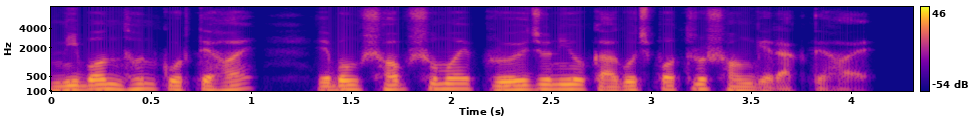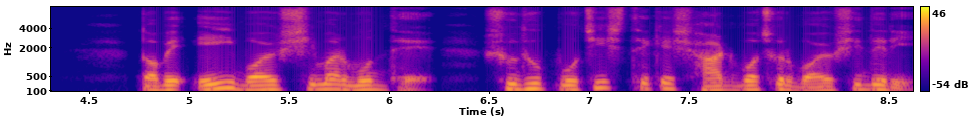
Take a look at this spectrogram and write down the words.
নিবন্ধন করতে হয় এবং সবসময় প্রয়োজনীয় কাগজপত্র সঙ্গে রাখতে হয়। তবে এই বয়সসীমার মধ্যে শুধু ২৫ থেকে ষাট বছর বয়সীদেরই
